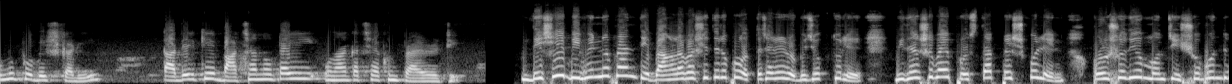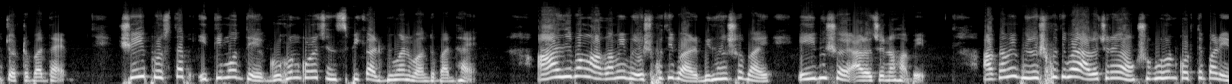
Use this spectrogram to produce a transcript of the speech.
অনুপ্রবেশকারী, তাদেরকে বাঁচানোটাই ওনার কাছে এখন প্রায়োরিটি দেশের বিভিন্ন প্রান্তে বাংলাভাষীদের উপর অত্যাচারের অভিযোগ তুলে বিধানসভায় প্রস্তাব পেশ করলেন পরিষদীয় মন্ত্রী শোভনদেব চট্টোপাধ্যায়। সেই প্রস্তাব ইতিমধ্যে গ্রহণ করেছেন স্পিকার বিমান বন্দ্যোপাধ্যায়। আজ এবং আগামী বৃহস্পতিবার বিধানসভায় এই বিষয়ে আলোচনা হবে। আগামী বৃহস্পতিবার আলোচনায় অংশগ্রহণ করতে পারেন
